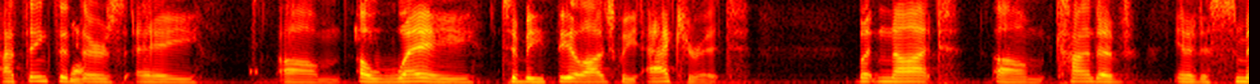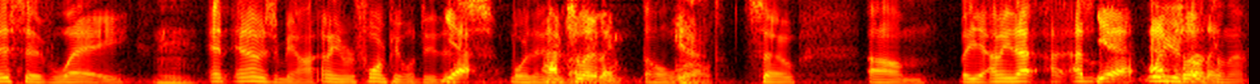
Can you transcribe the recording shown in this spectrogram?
I think that Yeah. there's a um, a way to be theologically accurate, but not um, kind of in a dismissive way. And, and I'm just gonna be honest. I mean, reform people do this Yeah, more than anybody absolutely. the whole Yeah. world. So, um, but yeah, I mean that. I, I, Yeah, What are your thoughts absolutely. on that?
